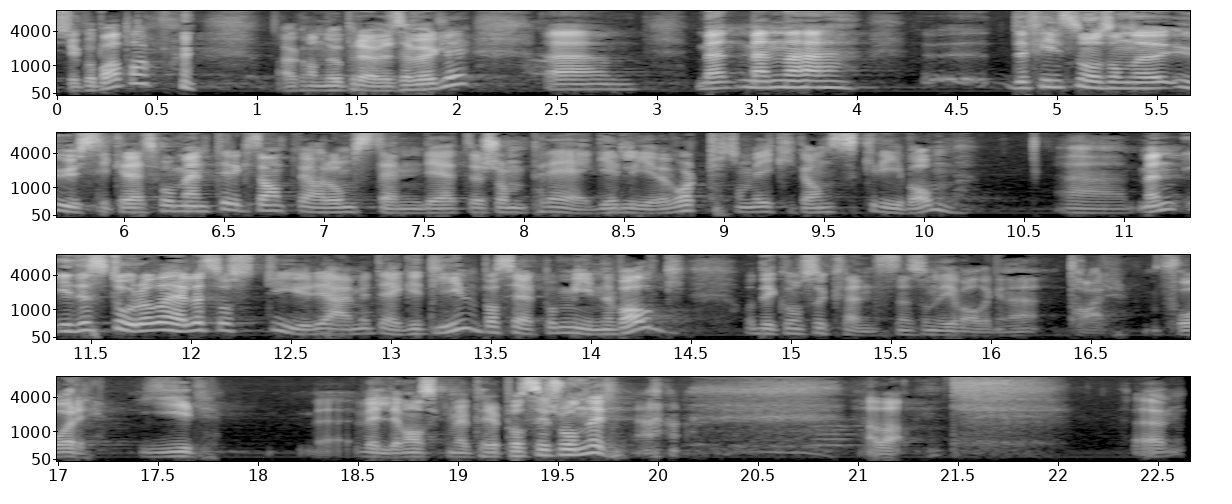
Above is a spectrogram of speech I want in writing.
psykopat. Da, da kan du jo prøve, selvfølgelig. Men, men det fins noen sånne usikkerhetsmomenter. ikke sant? Vi har omstendigheter som preger livet vårt, som vi ikke kan skrive om. Eh, men i det store og det hele så styrer jeg mitt eget liv basert på mine valg og de konsekvensene som de valgene tar, får, gir. Veldig vanskelig med preposisjoner. ja da. Eh,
